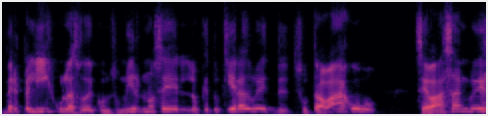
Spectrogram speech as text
ver películas o de consumir, no sé, lo que tú quieras, güey, de su trabajo, se basan, güey.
